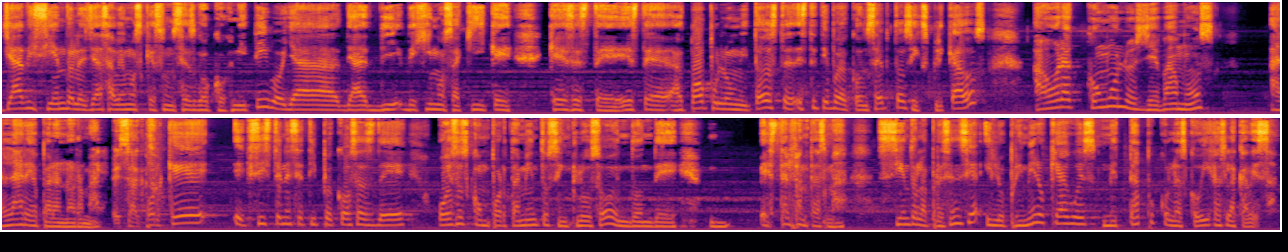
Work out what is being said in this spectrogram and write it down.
Ya diciéndoles, ya sabemos que es un sesgo cognitivo, ya, ya dijimos aquí que, que es este, este populum y todo este, este tipo de conceptos explicados. Ahora, ¿cómo los llevamos al área paranormal. Exacto. ¿Por qué existen ese tipo de cosas de, o esos comportamientos incluso en donde está el fantasma, siendo la presencia y lo primero que hago es me tapo con las cobijas la cabeza?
